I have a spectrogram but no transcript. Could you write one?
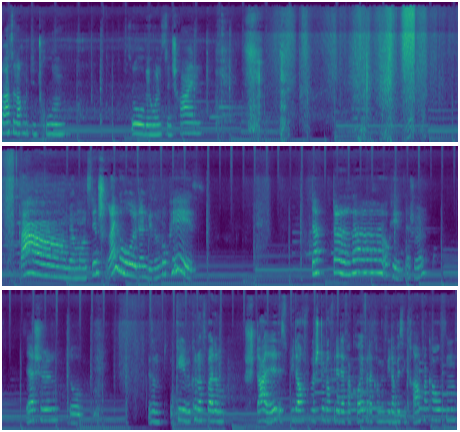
War's dann auch mit den Truhen. So, wir holen uns den Schrein. Bam! Wir haben uns den Schrein geholt, denn wir sind OPs. Da, da, da, da. Okay, sehr schön. Sehr schön. So. Wir sind okay, wir können uns bei einem Stall ist wieder auch bestimmt auch wieder der Verkäufer, da können wir wieder ein bisschen Kram verkaufen.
